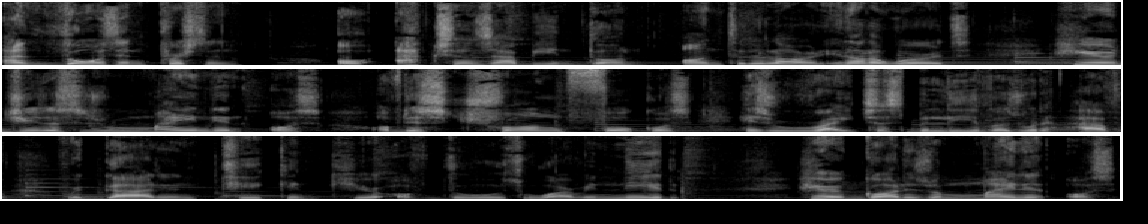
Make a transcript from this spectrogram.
and those in prison, our actions are being done unto the Lord. In other words, here Jesus is reminding us of the strong focus his righteous believers would have regarding taking care of those who are in need. Here, God is reminding us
